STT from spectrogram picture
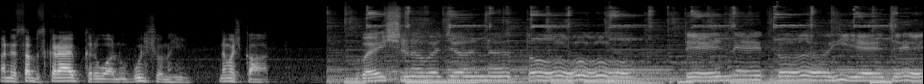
અને સબસ્ક્રાઇબ કરવાનું ભૂલશો નહીં. નમસ્કાર. વૈષ્ણવજન તો તેને કહીએ જે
